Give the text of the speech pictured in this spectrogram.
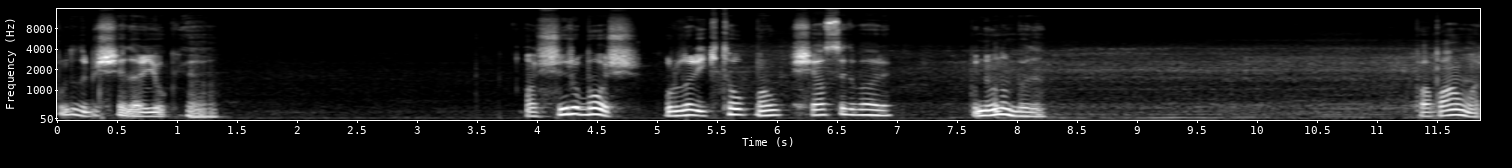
Burada da bir şeyler yok ya. Aşırı boş. Buraları iki tavuk mavuk bir şey alsaydı bari. Bu ne oğlum böyle? Papağan var.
